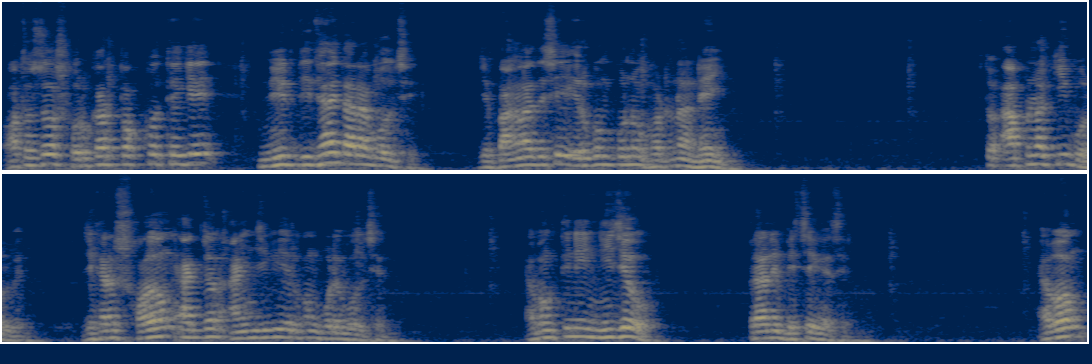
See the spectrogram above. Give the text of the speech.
অথচ সরকার পক্ষ থেকে নির্দ্বিধায় তারা বলছে যে বাংলাদেশে এরকম কোনো ঘটনা নেই। তো আপনারা কি বলবেন? যেখানে স্বয়ং একজন আইনজীবী এরকম করে বলছেন এবং তিনি নিজেও প্রাণে বেঁচে গেছেন। এবং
